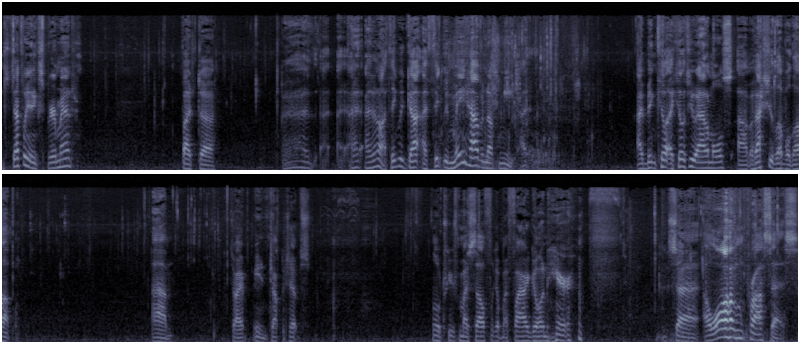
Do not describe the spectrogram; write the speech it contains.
it's definitely an experiment, but uh, I, I, I don't know. I think we got. I think we may have enough meat. I, I've been killed. I killed a few animals. Um, I've actually leveled up. Um, sorry, eating chocolate chips A little treat for myself. Look at my fire going here. it's uh, a long process,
